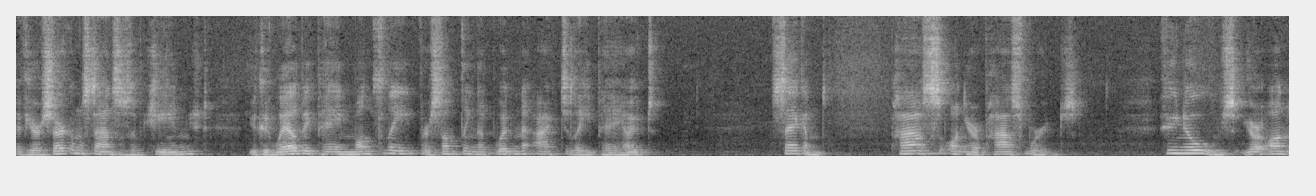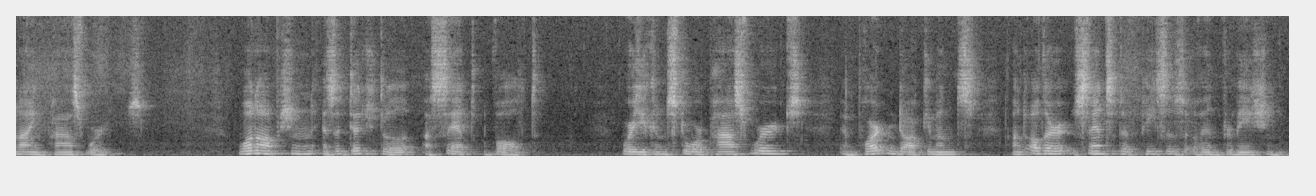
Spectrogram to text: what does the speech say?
If your circumstances have changed, you could well be paying monthly for something that wouldn't actually pay out. Second, pass on your passwords. Who knows your online passwords? One option is a digital asset vault, where you can store passwords, important documents, and other sensitive pieces of information.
